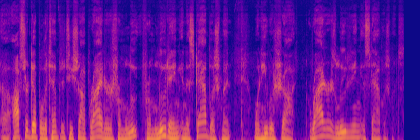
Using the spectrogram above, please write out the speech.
uh, Officer Dipple attempted to stop rioters from loot, from looting an establishment when he was shot. Rioters looting establishments.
